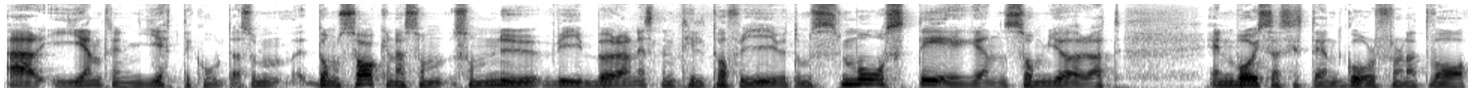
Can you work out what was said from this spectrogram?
är egentligen jättecoolt. Alltså de sakerna som, som nu vi börjar nästan tillta för givet. De små stegen som gör att en voice-assistent går från att vara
